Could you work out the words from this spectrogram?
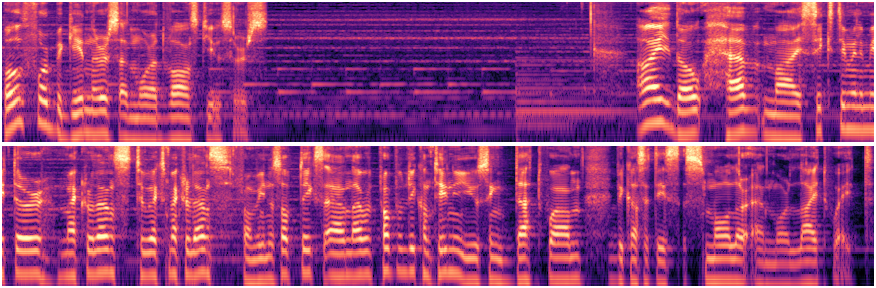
both for beginners and more advanced users. I though have my 60mm macro lens, 2x macro lens from Venus Optics and I will probably continue using that one because it is smaller and more lightweight.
